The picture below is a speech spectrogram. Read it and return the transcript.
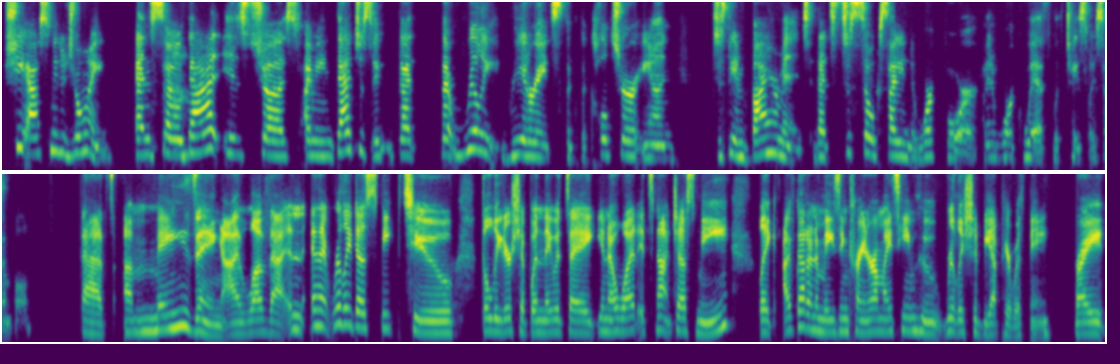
she asked me to join. And so that is just, I mean, that just, that, that really reiterates the, the culture and just the environment that's just so exciting to work for and work with with Tastefully Simple. That's amazing. I love that. And and it really does speak to the leadership when they would say, you know what, it's not just me. Like I've got an amazing trainer on my team who really should be up here with me right?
